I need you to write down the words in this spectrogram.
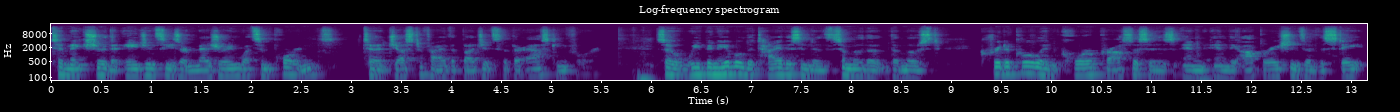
to make sure that agencies are measuring what's important to justify the budgets that they're asking for. So we've been able to tie this into some of the, the most critical and core processes and, and the operations of the state.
